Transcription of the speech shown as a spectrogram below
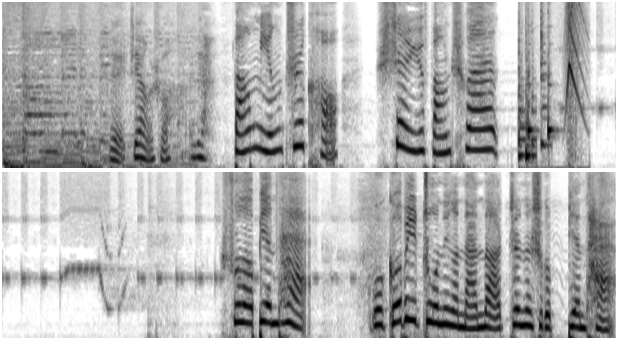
对，这样说，哎呀，防明之口，甚于防川。说到变态，我隔壁住那个男的真的是个变态，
